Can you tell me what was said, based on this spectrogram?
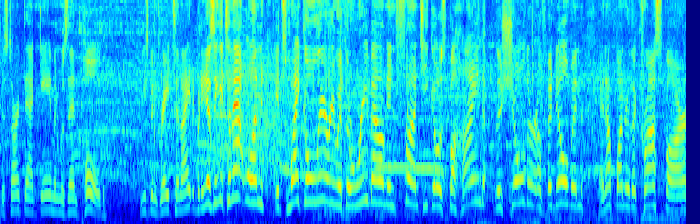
to start that game and was then pulled. He's been great tonight, but he doesn't get to that one. It's Mike O'Leary with a rebound in front. He goes behind the shoulder of Khudobin and up under the crossbar,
